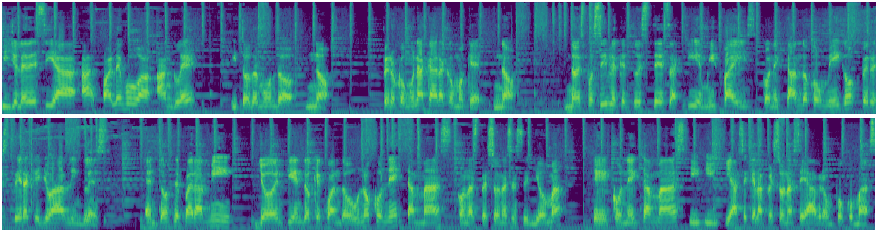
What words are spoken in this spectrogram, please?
y yo le decía, ah, ¿parlez-vous anglais? Y todo el mundo, no. Pero con una cara como que, no. No es posible que tú estés aquí en mi país conectando conmigo, pero espera que yo hable inglés. Entonces, para mí, yo entiendo que cuando uno conecta más con las personas en su idioma, eh, conecta más y, hace que la persona se abra un poco más.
